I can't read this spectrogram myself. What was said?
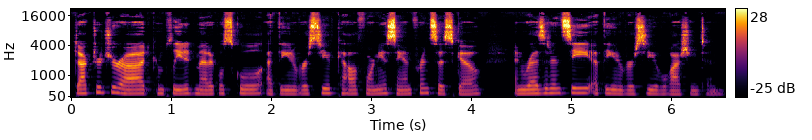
Dr. Girod completed medical school at the University of California, San Francisco, and residency at the University of Washington.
